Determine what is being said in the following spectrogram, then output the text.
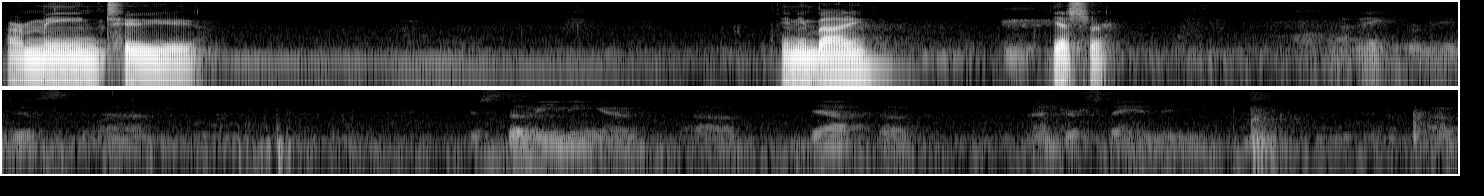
or mean to you? Anybody? Yes, sir. I think for me, just um, just the meaning of, of depth of understanding of,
